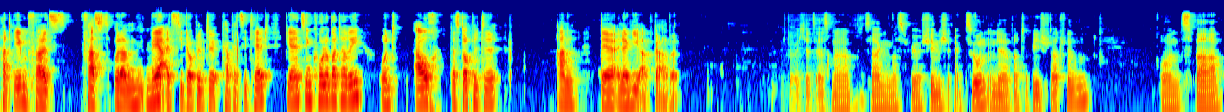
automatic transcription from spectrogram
hat ebenfalls fast oder mehr als die doppelte Kapazität wie eine Zinkkohlebatterie und auch das Doppelte an der Energieabgabe. Ich möchte euch jetzt erstmal sagen, was für chemische Reaktionen in der Batterie stattfinden. Und zwar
